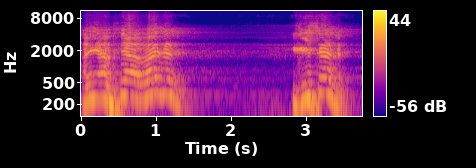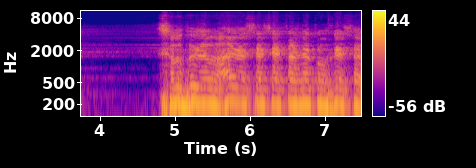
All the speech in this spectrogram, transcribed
आणि आपल्या आवाजाने गीतानं संपूर्ण महाराष्ट्राच्या कानाकोपऱ्याचा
